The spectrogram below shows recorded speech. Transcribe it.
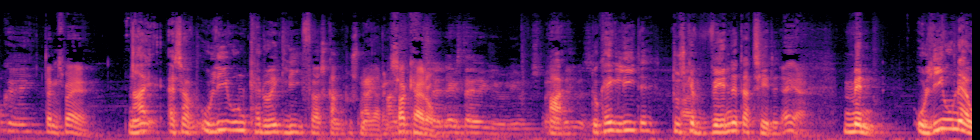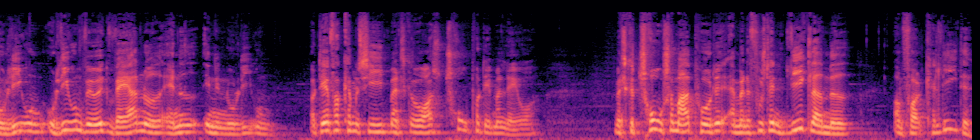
okay. Den smag. Nej, altså oliven kan du ikke lide første gang, du smager Nej, men så kan du. Jeg kan stadig ikke lide oliven. Nej, du kan ikke lide det. Du skal Nej. vende dig til det. Ja, ja. Men oliven er oliven. Oliven vil jo ikke være noget andet end en oliven. Og derfor kan man sige, at man skal jo også tro på det, man laver. Man skal tro så meget på det, at man er fuldstændig ligeglad med, om folk kan lide det.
